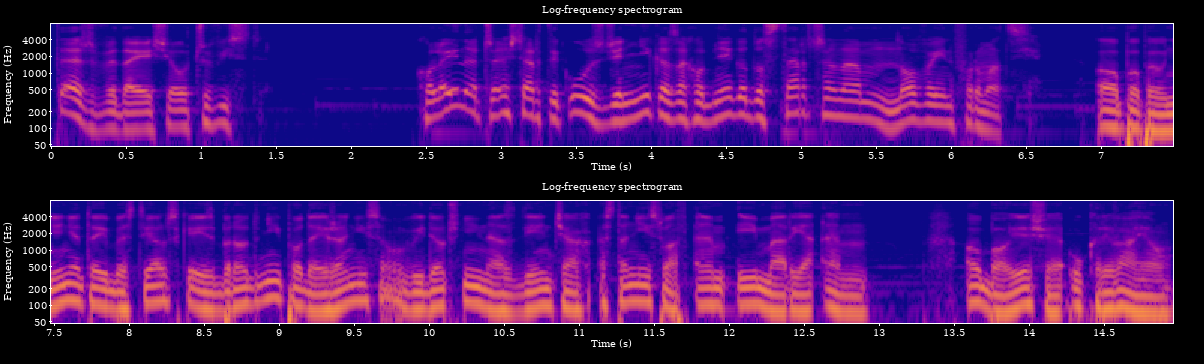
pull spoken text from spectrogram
też wydaje się oczywisty. Kolejna część artykułu z Dziennika Zachodniego dostarcza nam nowe informacje. O popełnienie tej bestialskiej zbrodni podejrzani są widoczni na zdjęciach Stanisław M. i Maria M. Oboje się ukrywają.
